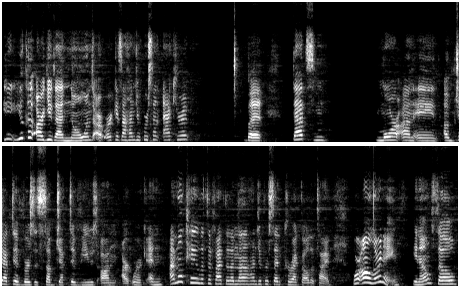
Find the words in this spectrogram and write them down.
you could argue that no one's artwork is 100% accurate, but that's more on a objective versus subjective views on artwork and I'm okay with the fact that I'm not 100% correct all the time. We're all learning, you know? So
